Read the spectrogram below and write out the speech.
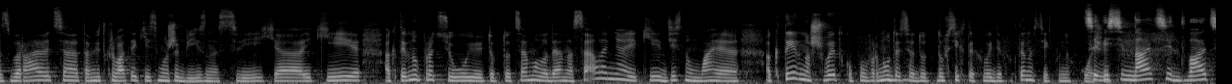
збираються там відкривати якийсь може бізнес свій, е, які активно працюють. Тобто це молоде населення, яке дійсно має активно, швидко повернутися до, до всіх тих видів активності, які вони Це хочуть. 18, 20,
